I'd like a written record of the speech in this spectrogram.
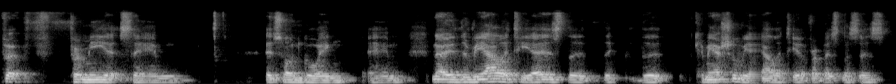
for, for me, it's um, it's ongoing. Um, now, the reality is the, the the commercial reality of our businesses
